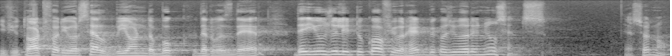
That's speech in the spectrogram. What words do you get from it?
If you thought for yourself beyond the book that was there, they usually took off your head because you were a nuisance. Yes or no?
